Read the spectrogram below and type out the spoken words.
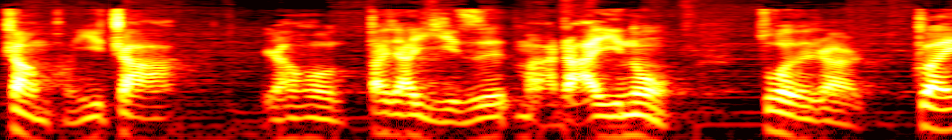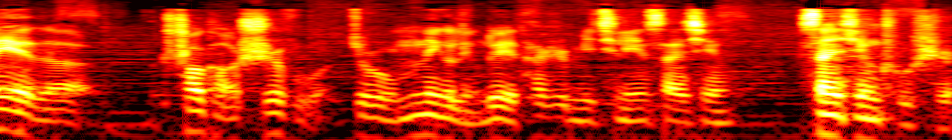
帐篷一扎，然后大家椅子马扎一弄，坐在这儿，专业的烧烤师傅就是我们那个领队，他是米其林三星三星厨师，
